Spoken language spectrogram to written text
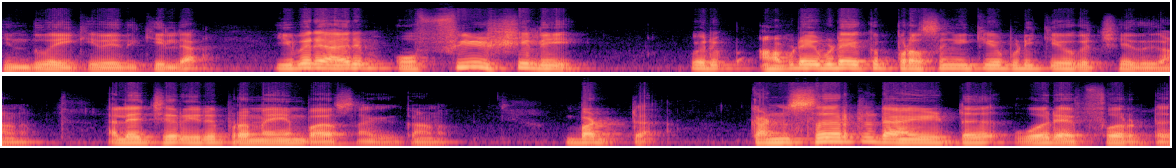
ഹിന്ദു ഐക്യവേദിക്കില്ല ഇവരാരും ഒഫീഷ്യലി ഒരു അവിടെ ഇവിടെയൊക്കെ പ്രസംഗിക്കുകയോ പിടിക്കുകയോ ഒക്കെ ചെയ്ത് കാണും. അല്ലെ ചെറിയൊരു പ്രമേയം പാസ്സാക്കി കാണും. ബട്ട് കൺസേർട്ടഡ് ആയിട്ട് ഒരു എഫേർട്ട്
